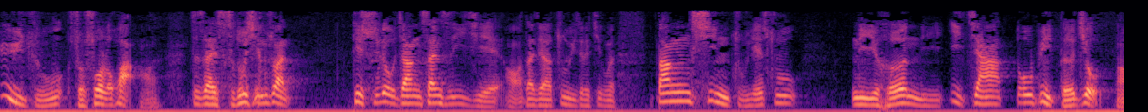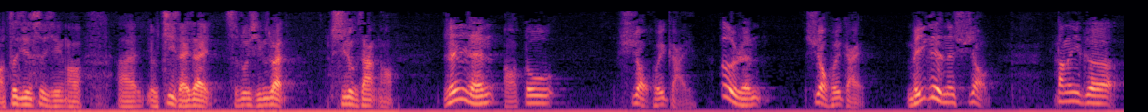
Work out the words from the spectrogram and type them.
狱卒所说的话啊，这在使徒行传第十六章三十一节啊，大家注意这个经文：当信主耶稣，你和你一家都必得救啊！这件事情啊啊有记载在使徒行传十六章啊，人人啊都需要悔改，恶人需要悔改，每一个人都需要。当一个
